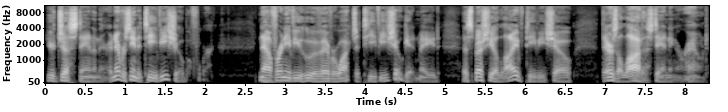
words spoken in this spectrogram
You're just standing there. I've never seen a TV show before. Now, for any of you who have ever watched a TV show get made, especially a live TV show, there's a lot of standing around.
